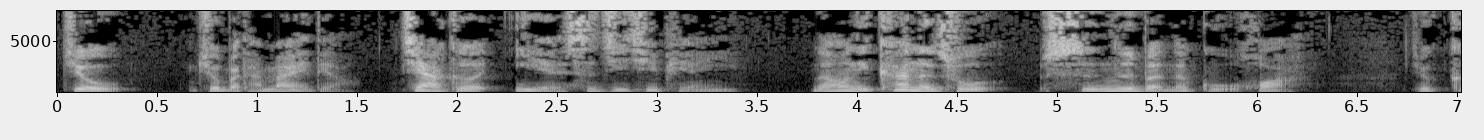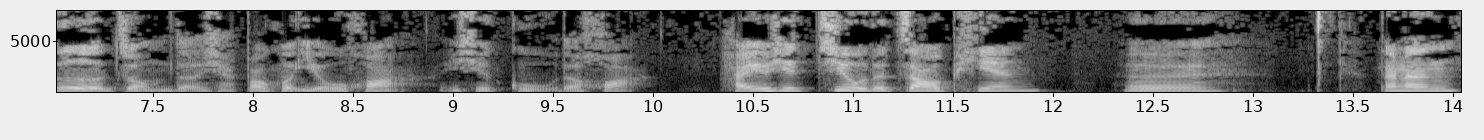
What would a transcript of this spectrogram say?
就就把它卖掉，价格也是极其便宜。然后你看得出是日本的古画，就各种的像包括油画、一些古的画，还有一些旧的照片，呃。当然，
